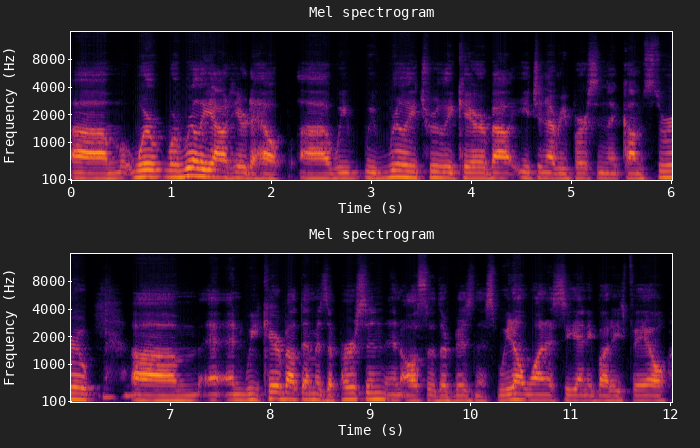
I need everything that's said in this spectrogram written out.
um, we're, we're really out here to help. Uh, we, we really truly care about each and every person that comes through. Mm-hmm. Um, and, and, we care about them as a person and also their business. We don't want to see anybody fail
